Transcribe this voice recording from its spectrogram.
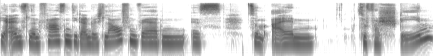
die einzelnen Phasen, die dann durchlaufen werden, ist zum einen zu verstehen.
